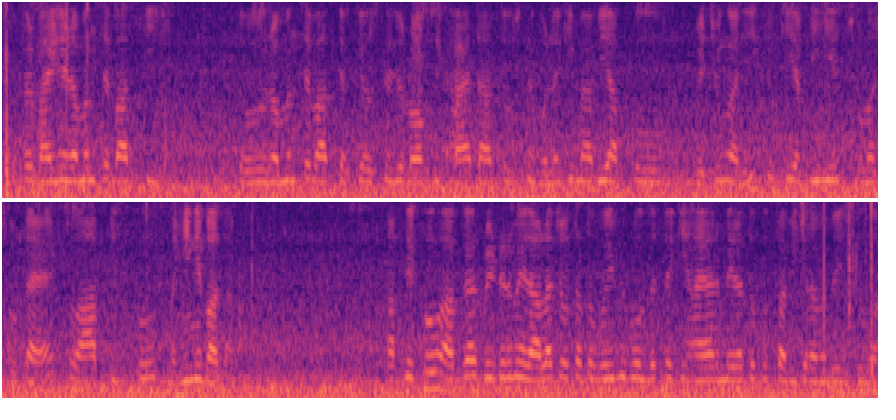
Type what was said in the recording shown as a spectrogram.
तो फिर भाई ने रमन से बात की। तो रमन से बात करके उसने जो डॉग दिखाया था तो उसने बोला कि मैं अभी आपको बेचूँगा नहीं, क्योंकि अभी ये छोटा छोटा है तो आप इसको महीने बाद आना। अब देखो, अगर ब्रीडर में लालच होता तो वही भी बोल देते कि हाँ यार, मेरा तो कुत्ता बिक रहा मैं बेच दूँगा।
